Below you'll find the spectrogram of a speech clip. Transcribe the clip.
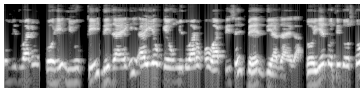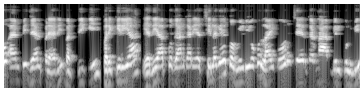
उम्मीदवारों को ही नियुक्ति दी जाएगी, अयोग्य उम्मीदवारों को वापिस भेज दिया जाएगा। तो ये तो थी दोस्तों, एमपी जेल प्रहरी भर्ती की प्रक्रिया। यदि आपको जानकारी अच्छी लगे तो वीडियो को लाइक और शेयर करना आप बिल्कुल भी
